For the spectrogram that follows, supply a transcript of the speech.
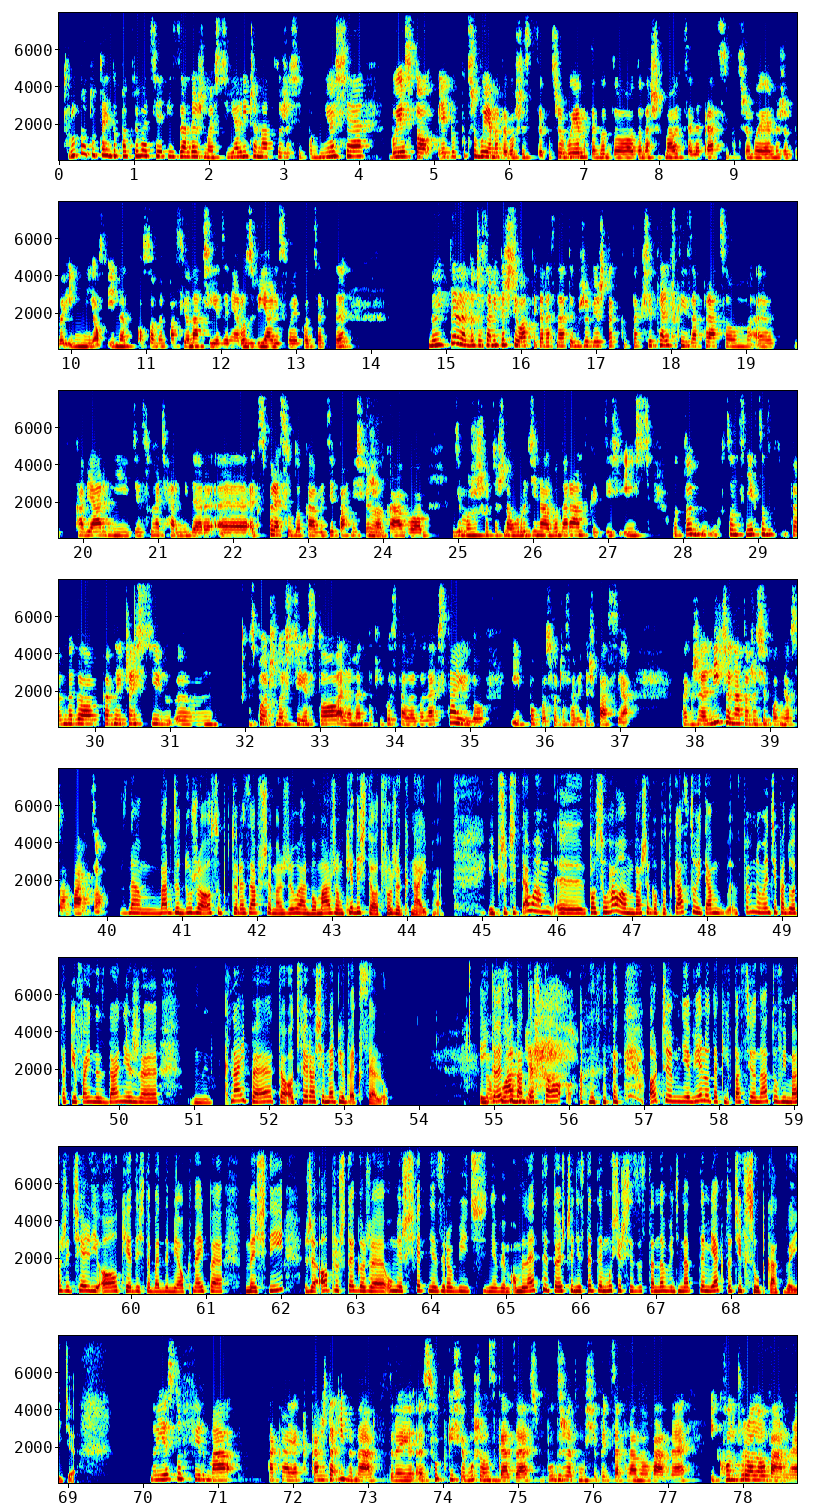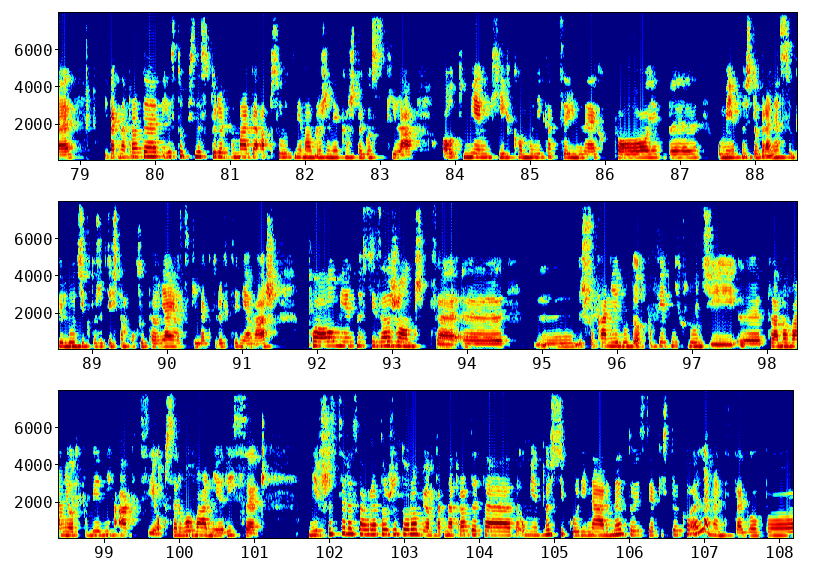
trudno tutaj dopatrywać się jakiejś zależności. Ja liczę na to, że się podniesie, bo jest to, jakby potrzebujemy tego wszyscy, potrzebujemy tego do, do naszych małych celebracji, potrzebujemy, żeby inni, inne osoby, pasjonaci jedzenia rozwijali swoje koncepty. No i tyle. No czasami też się łapię teraz na tym, że wiesz, tak, tak się tęskni za pracą e, w kawiarni, gdzie słychać harmider e, ekspresu do kawy, gdzie pachnie świeżą tak. kawą, gdzie możesz chociaż na urodzinę albo na randkę gdzieś iść, no to chcąc, nie chcąc pewnego, pewnej części um, społeczności jest to element takiego stałego lifestyle'u i po prostu czasami też pasja. Także liczę na to, że się podniosą bardzo. Znam bardzo dużo osób, które zawsze marzyły albo marzą, kiedyś to otworzę knajpę. I przeczytałam, y, posłuchałam waszego podcastu i tam w pewnym momencie padło takie fajne zdanie, że mm, knajpę to otwiera się najpierw w Excelu. I Dokładnie. to jest chyba też to, o czym niewielu takich pasjonatów i marzycieli, o kiedyś to będę miał knajpę, myśli, że oprócz tego, że umiesz świetnie zrobić, nie wiem, omlety, to jeszcze niestety musisz się zastanowić nad tym, jak to ci w słupkach wyjdzie. No jest to firma taka jak każda inna, w której e, słupki się muszą zgadzać, budżet musi być zaplanowany i kontrolowany. I tak naprawdę jest to biznes, który wymaga absolutnie, mam wrażenie, każdego skilla od miękkich, komunikacyjnych, po jakby umiejętność dobrania sobie ludzi, którzy gdzieś tam uzupełniają skille, których ty nie masz, po umiejętności zarządcze, yy, yy, szukanie lud odpowiednich ludzi, yy, planowanie odpowiednich akcji, obserwowanie, research. Nie wszyscy restauratorzy to robią. Tak naprawdę te, te umiejętności kulinarne to jest jakiś tylko element tego, bo,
